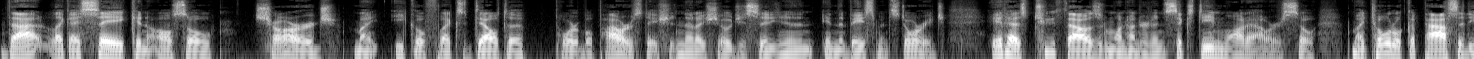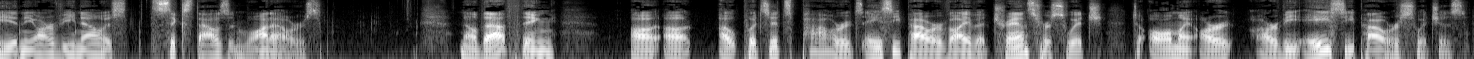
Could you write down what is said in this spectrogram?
That, like I say, can also charge my EcoFlow Delta portable power station that I showed you sitting in, in the basement storage. It has 2,116 watt hours, so my total capacity in the RV now is 6,000 watt hours. Now that thing uh, uh, outputs its power, its AC power via a transfer switch to all my R- RV AC power switches.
